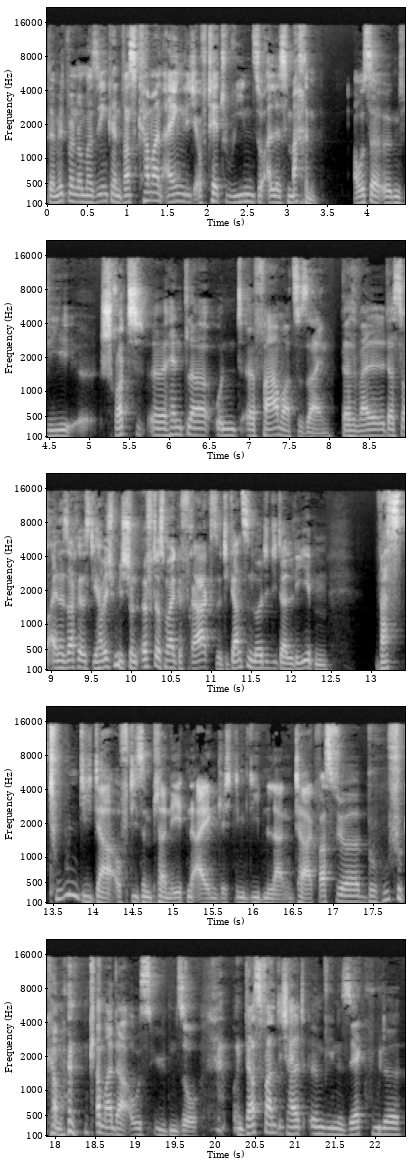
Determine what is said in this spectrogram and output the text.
damit man nochmal sehen kann, was kann man eigentlich auf Tatooine so alles machen außer irgendwie äh, Schrotthändler äh, und äh, Farmer zu sein. Das, weil das so eine Sache ist, die habe ich mich schon öfters mal gefragt, so die ganzen Leute, die da leben, was tun die da auf diesem Planeten eigentlich den lieben langen Tag? Was für Berufe kann man, kann man da ausüben so? Und das fand ich halt irgendwie eine sehr coole,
